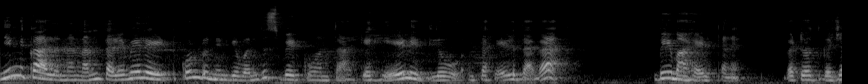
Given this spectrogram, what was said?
ನಿನ್ನ ಕಾಲನ್ನು ನನ್ನ ತಲೆ ಮೇಲೆ ಇಟ್ಕೊಂಡು ನಿನಗೆ ವಂದಿಸಬೇಕು ಅಂತ ಆಕೆ ಹೇಳಿದ್ಲು ಅಂತ ಹೇಳಿದಾಗ ಭೀಮ ಹೇಳ್ತಾನೆ, ಘಟೋದ್ಗಜ,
